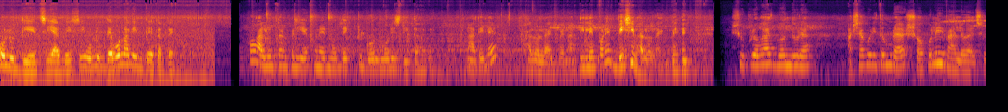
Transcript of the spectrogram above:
হলুদ দিয়েছি, আর বেশি হলুদ দেবো না কিন্তু এটাতে। দেখো, আলুর তরকারি এখন এর মধ্যে একটু গোলমরিচ দিতে হবে। না দিলে ভালো লাগবে না। দিলে পরে বেশি ভালো লাগবে। সুপ্রভাত বন্ধুরা, আশা করি তোমরা সকলেই ভালো আছো।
